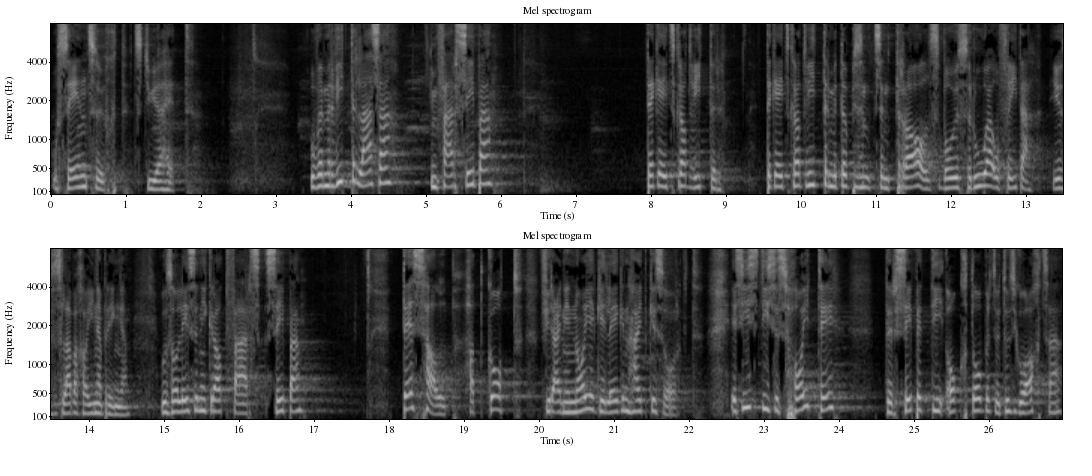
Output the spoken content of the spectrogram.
und Sehnsucht zu tun hat. Und wenn wir weiterlesen, im Vers 7, dann geht es gerade weiter. Dann geht es gerade weiter mit etwas Zentrales, wo uns Ruhe und Frieden in unser Leben hineinbringen kann. Und so lese ich gerade Vers 7. Deshalb hat Gott für eine neue Gelegenheit gesorgt. Es ist dieses heute, der 7. Oktober 2018,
